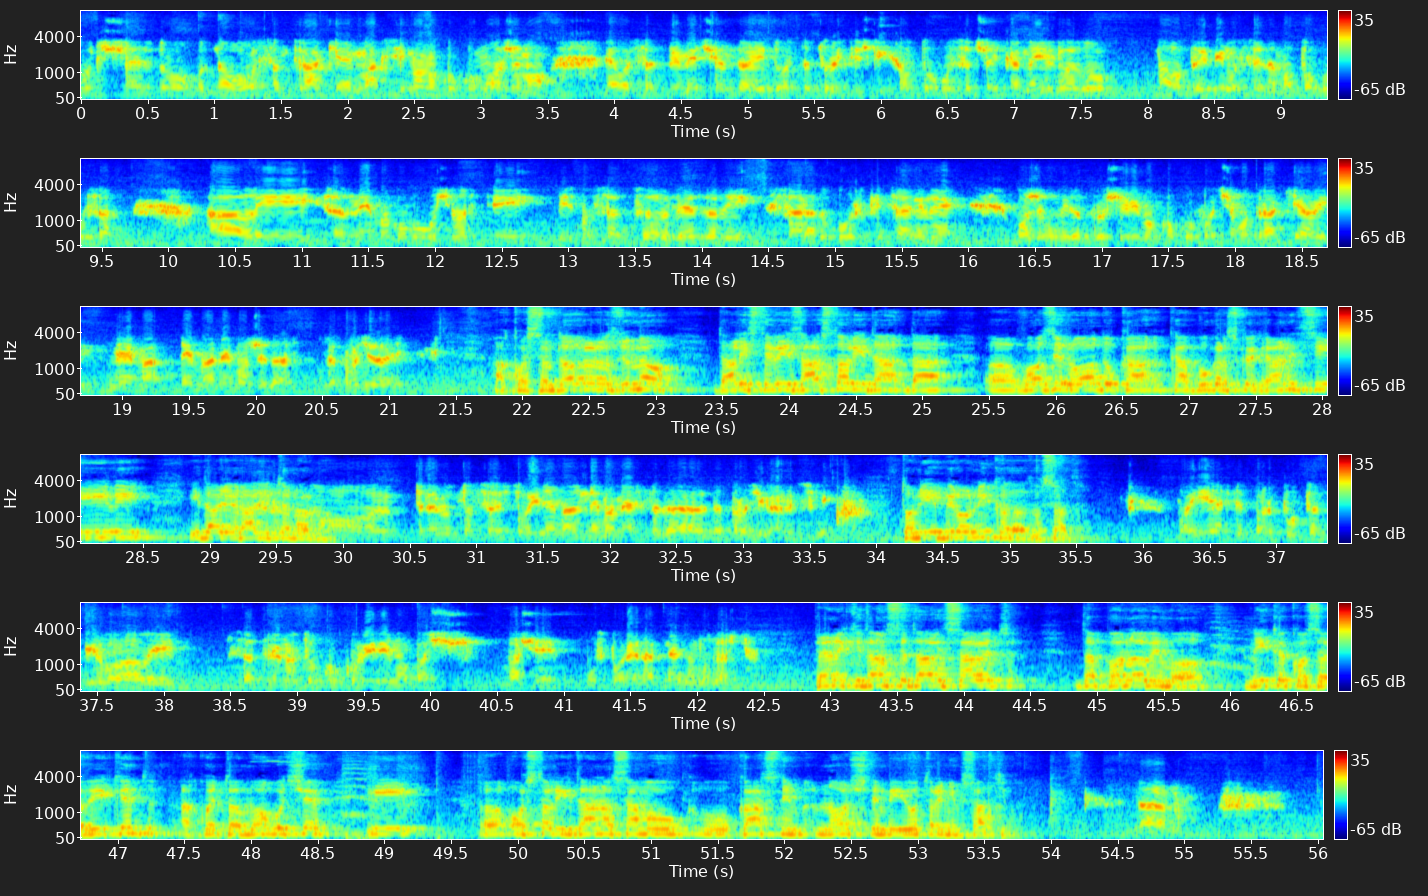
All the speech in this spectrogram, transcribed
od 6 do na 8 trake maksimalno koliko možemo. Evo sad primećujem da i dosta turističkih autobusa čeka na izlazu, malo pre je bilo 7 autobusa ali e, nemamo mogućnosti, mi smo sad e, vezani sa radom Bugarske carine, možemo mi da proširimo koliko hoćemo trake, ali nema, nema, ne može da, da prođe dalje. Ako sam dobro razumeo, da li ste vi zastali da, da uh, vozilo odu ka, ka bugarskoj granici ili i dalje radite normalno? Trenutno sve stoji, nema, nema mesta da, da prođe granicu niko. To nije bilo nikada do sada? Pa jeste par puta bilo, ali sad trenutno koliko vidimo baš, baš je usporena, ne znamo zašto. Pre neki dan ste dali savet da ponovimo nikako za vikend, ako je to moguće, i e, ostalih dana samo u, u kasnim noćnim i jutarnjim satima. Naravno.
